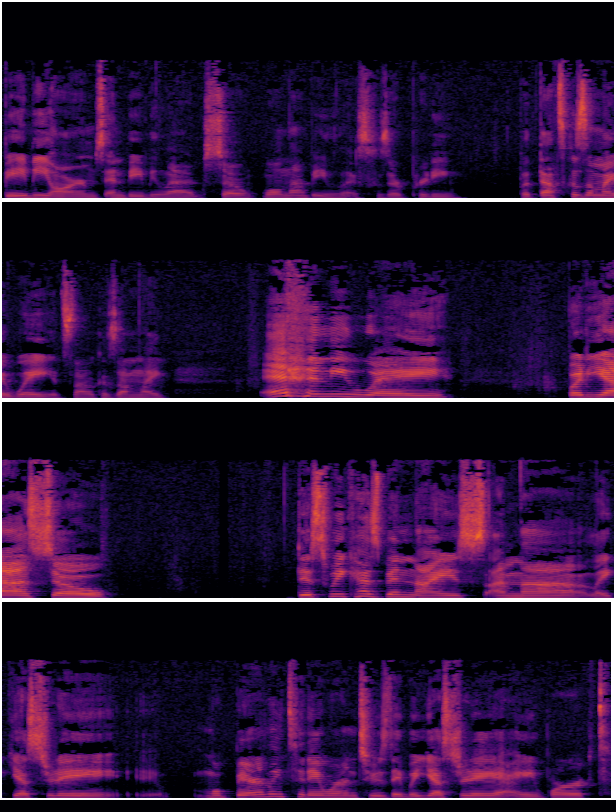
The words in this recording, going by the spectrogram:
baby arms and baby legs. So, well, not baby legs because they're pretty, but that's because of my weight. It's not because I'm like, anyway. But yeah, so this week has been nice. I'm not like yesterday, well, barely today we're on Tuesday, but yesterday I worked.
